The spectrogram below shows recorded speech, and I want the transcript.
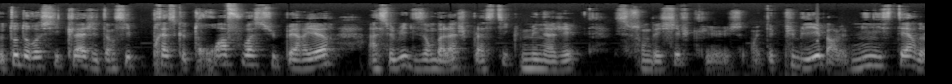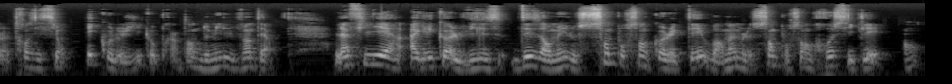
Le taux de recyclage est ainsi presque trois fois supérieur à celui des emballages plastiques ménagers. Ce sont des chiffres qui ont été publiés par le ministère de la Transition écologique au printemps 2021. La filière agricole vise désormais le 100% collecté, voire même le 100% recyclé en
